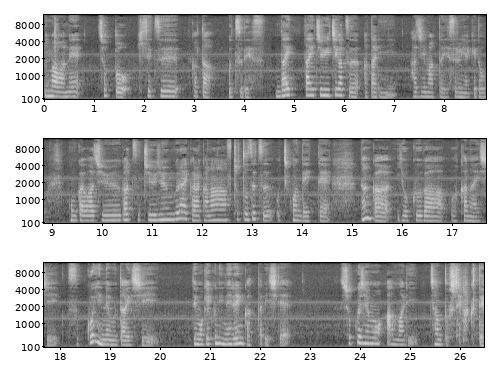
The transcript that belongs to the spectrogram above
今はねちょっと季節型うつです。だいたい11月あたりに始まったりするんやけど今回は10月中旬ぐらいからかな。ちょっとずつ落ち込んでいってなんか欲が湧かないしすっごい眠たいしでも逆に寝れんかったりして食事もあんまりちゃんとしてなくて。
